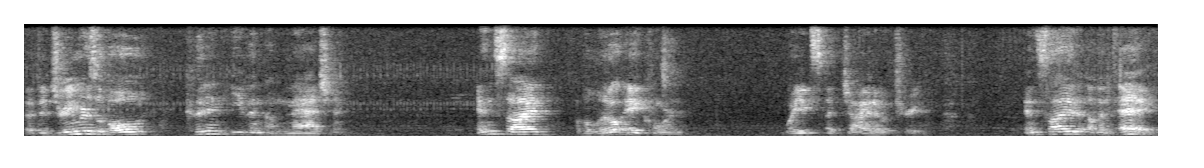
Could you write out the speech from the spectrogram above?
that the dreamers of old couldn't even imagine. Inside of a little acorn waits a giant oak tree. Inside of an egg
